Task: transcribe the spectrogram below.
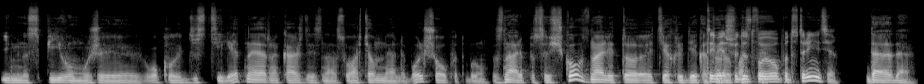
именно с пивом уже около 10 лет, наверное, каждый из нас. У Артема, наверное, больше опыт был. Знали поставщиков, знали то, тех людей, Ты которые... имеешь в виду твой опыт в Тринити? да-да-да.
